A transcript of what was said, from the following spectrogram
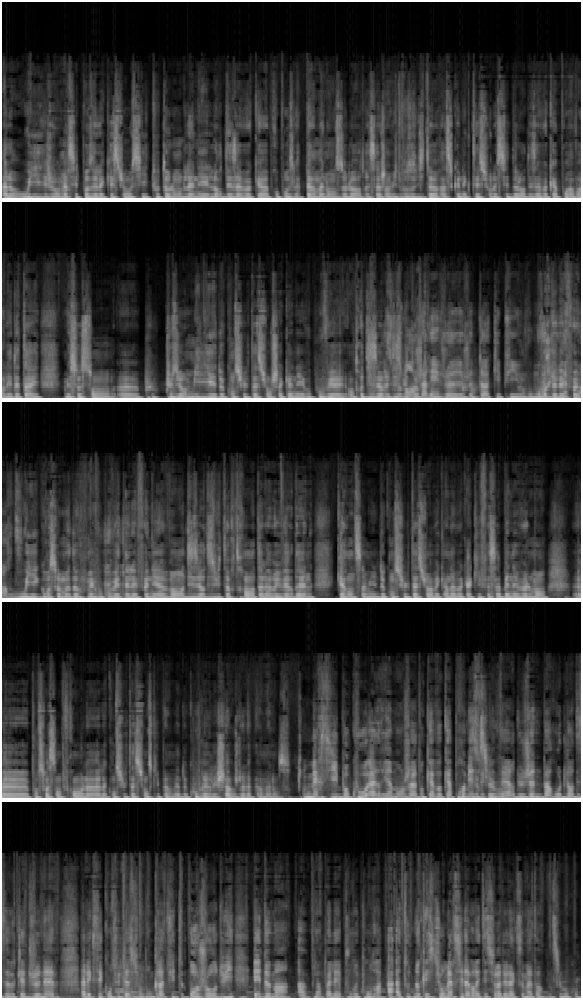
Alors oui, je vous remercie de poser la question aussi. Tout au long de l'année, l'Ordre des avocats propose la permanence de l'ordre, et ça j'invite vos auditeurs à se connecter sur le site de l'Ordre des avocats pour avoir les détails. Mais ce sont euh, plusieurs milliers de consultations chaque année. Vous pouvez entre 10h et 18h. J'arrive, je, je, toque et puis vous, vous m'ouvrez la porte. Oui, grosso modo, mais vous pouvez téléphoner avant 10h, 18h30 à la rue Verden. 45 minutes de consultation avec un avocat qui fait ça bénévolement euh, pour 60 francs la, la consultation, ce qui permet de couvrir les charges de la permanence. Merci beaucoup Adrien Manja, donc avocat premier secrétaire du jeune barreau de l'ordre des avocats de Genève, avec ses consultations donc gratuites aujourd'hui et demain à plein palais pour répondre à, toutes nos questions. Merci d'avoir été sur Radio Lac ce matin. Merci beaucoup.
